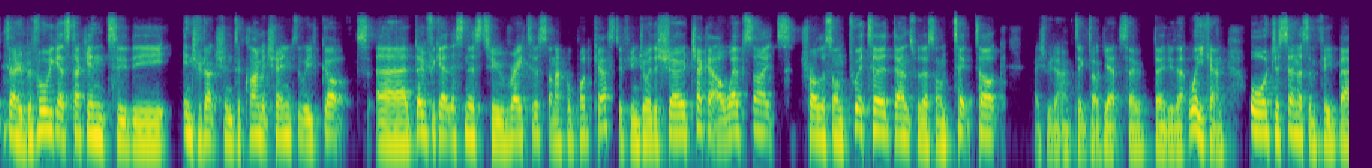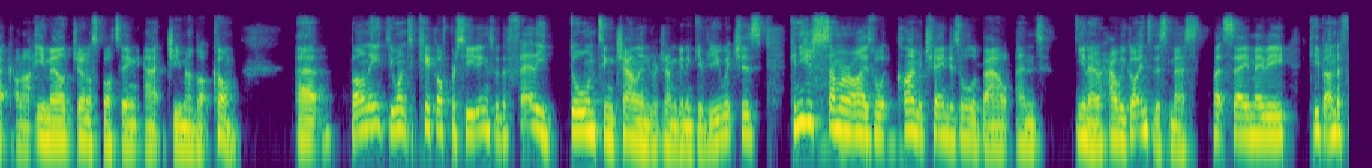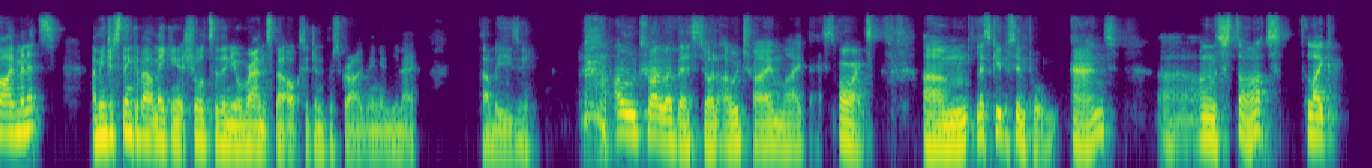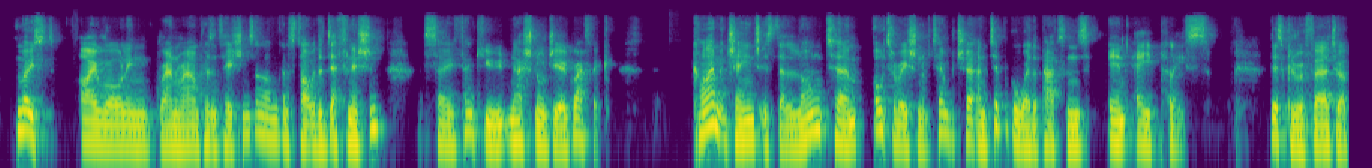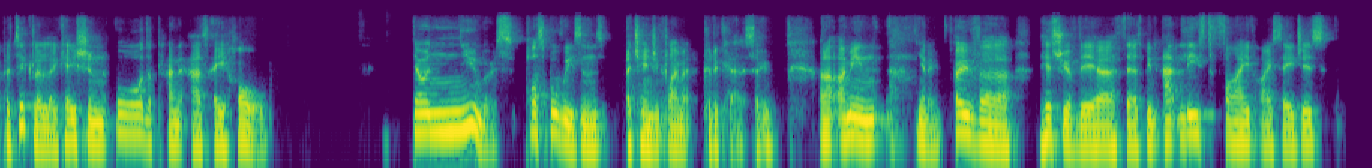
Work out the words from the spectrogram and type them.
So, before we get stuck into the introduction to climate change that we've got, uh, don't forget, listeners, to rate us on Apple Podcast. If you enjoy the show, check out our website, troll us on Twitter, dance with us on TikTok. Actually, we don't have TikTok yet, so don't do that. Well, you can. Or just send us some feedback on our email, journalspotting at gmail.com. Uh, Barney, do you want to kick off proceedings with a fairly daunting challenge, which I'm going to give you, which is can you just summarize what climate change is all about and, you know, how we got into this mess? Let's say maybe keep it under five minutes. I mean, just think about making it shorter than your rants about oxygen prescribing, and you know, that'll be easy. I will try my best, John. I will try my best. All right. Um, let's keep it simple. And uh, I'm going to start like most eye rolling grand round presentations, and I'm going to start with a definition. So, thank you, National Geographic. Climate change is the long term alteration of temperature and typical weather patterns in a place. This could refer to a particular location or the planet as a whole there are numerous possible reasons a change in climate could occur. So, I mean, you know, over the history of the Earth, there's been at least five ice ages.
